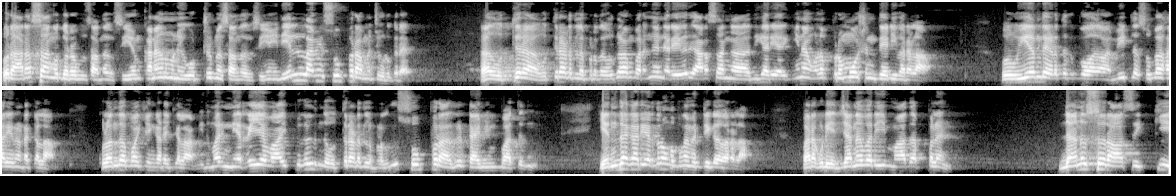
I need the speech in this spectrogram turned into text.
ஒரு அரசாங்க தொடர்பு சார்ந்த விஷயம் கணவன் மனை ஒற்றுமை சார்ந்த விஷயம் இது எல்லாமே சூப்பர் அமைச்சு கொடுக்குறாரு. அதாவது உத்திரா உத்திராடத்தில் பிறந்தவர்களாம் பாருங்க நிறைய பேர் அரசாங்க அதிகாரியா இருக்கீங்கன்னா அவங்களாம் ப்ரொமோஷன் தேடி வரலாம். ஒரு உயர்ந்த இடத்துக்கு போகலாம் வீட்டில் சுபகாரியம் நடக்கலாம். குழந்தை பாக்கியம் கிடைக்கலாம். இது மாதிரி நிறைய வாய்ப்புகள் இந்த உத்திராடத்துல பிறகு சூப்பரா இருக்கு டைமிங் பார்த்துங்க. எந்த காரியத்திலும் உங்க பக்கம் வெற்றிகள் வரலாம். வரக்கூடிய ஜனவரி மாத பலன் தனுசு ராசிக்கு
